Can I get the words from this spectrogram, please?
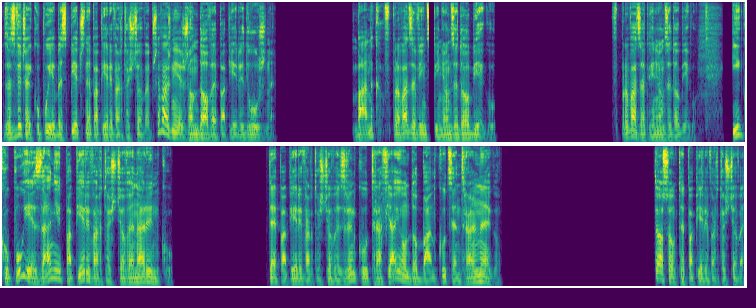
Zazwyczaj kupuje bezpieczne papiery wartościowe, przeważnie rządowe papiery dłużne. Bank wprowadza więc pieniądze do obiegu. Wprowadza pieniądze do obiegu i kupuje za nie papiery wartościowe na rynku. Te papiery wartościowe z rynku trafiają do banku centralnego. To są te papiery wartościowe.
